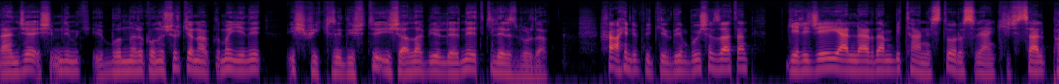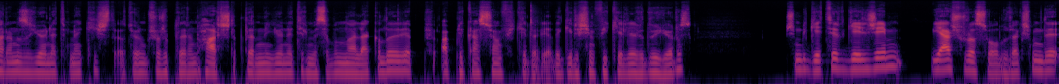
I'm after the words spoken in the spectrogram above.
Bence şimdi bunları konuşurken aklıma yeni iş fikri düştü. İnşallah birilerini etkileriz buradan. Aynı fikirdeyim. Bu işin zaten geleceği yerlerden bir tanesi de orası. Yani kişisel paranızı yönetmek, işte atıyorum çocukların harçlıklarının yönetilmesi bununla alakalı hep aplikasyon fikirleri ya da girişim fikirleri duyuyoruz. Şimdi getir geleceğim yer şurası olacak. Şimdi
